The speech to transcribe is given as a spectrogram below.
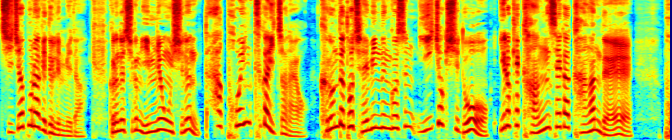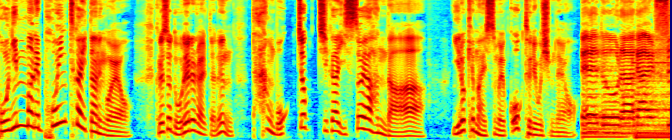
지저분하게 들립니다. 그런데 지금 임영웅 씨는 딱 포인트가 있잖아요. 그런데 더 재밌는 것은 이적 씨도 이렇게 강세가 강한데 본인만의 포인트가 있다는 거예요. 그래서 노래를 할 때는 딱 목적지가 있어야 한다. 이렇게 말씀을 꼭 드리고 싶네요. 되돌아갈 수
